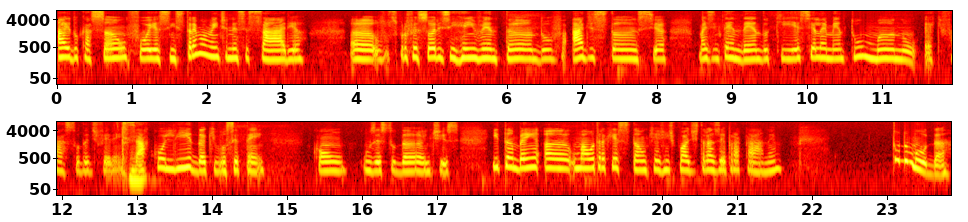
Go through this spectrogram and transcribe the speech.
a educação foi assim extremamente necessária, uh, os professores se reinventando à distância, mas entendendo que esse elemento humano é que faz toda a diferença, Sim. a acolhida que você tem com os estudantes e também uh, uma outra questão que a gente pode trazer para cá, né? Tudo muda,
